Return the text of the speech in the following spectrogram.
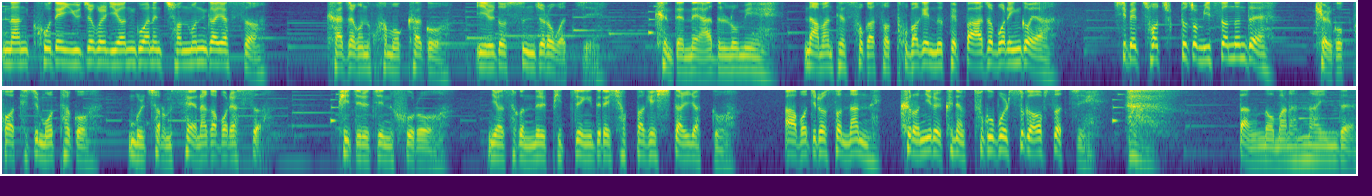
난 고대 유적을 연구하는 전문가였어. 가정은 화목하고 일도 순조로웠지. 근데 내 아들놈이 남한테 속아서 도박의 늪에 빠져버린 거야. 집에 저축도 좀 있었는데 결국 버티지 못하고 물처럼 새나가 버렸어. 빚을 진 후로 녀석은 늘 빚쟁이들의 협박에 시달렸고 아버지로서 난 그런 일을 그냥 두고 볼 수가 없었지. 하, 딱 너만한 나인데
